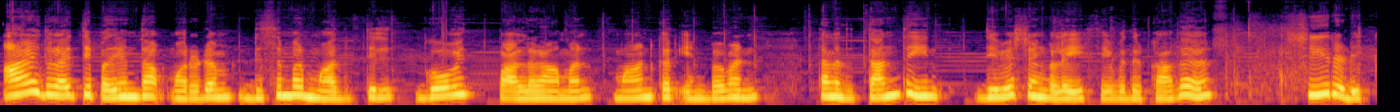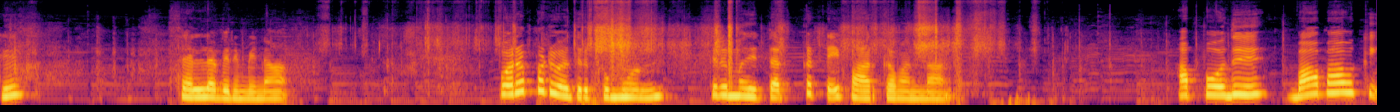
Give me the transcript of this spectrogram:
ஆயிரத்தி தொள்ளாயிரத்தி பதினைந்தாம் வருடம் டிசம்பர் மாதத்தில் கோவிந்த் பாலராமன் மான்கர் என்பவன் தனது தந்தையின் திவசங்களை செய்வதற்காக ஷீரடிக்கு செல்ல விரும்பினான். புறப்படுவதற்கு முன் திருமதி தற்கட்டை பார்க்க வந்தான். அப்போது பாபாவுக்கு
